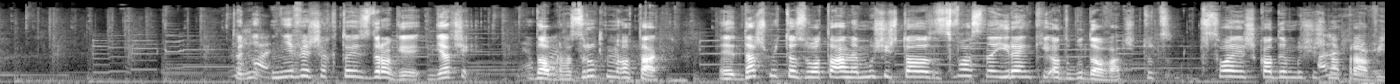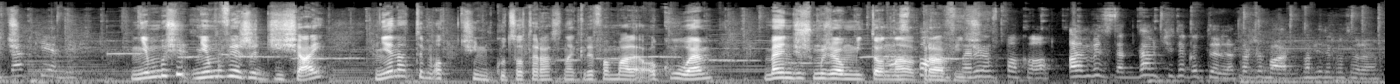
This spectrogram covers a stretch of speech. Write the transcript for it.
To No nie, chodź. nie wiesz jak to jest drogie. Ja ci... Nie Dobra, obchodzi zróbmy o tak. Y, Dasz mi to złoto, ale musisz to z własnej ręki odbudować. Tu c- swoje szkody musisz Ale naprawić. Kiedyś, tak, kiedyś. Nie, musi, nie mówię, że dzisiaj, nie na tym odcinku, co teraz nagrywam, ale okułem, będziesz musiał mi to No spoko, naprawić. stary, no spoko. Ale więc tak, dam ci tego tyle, proszę bardzo, dam ci tego tyle.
